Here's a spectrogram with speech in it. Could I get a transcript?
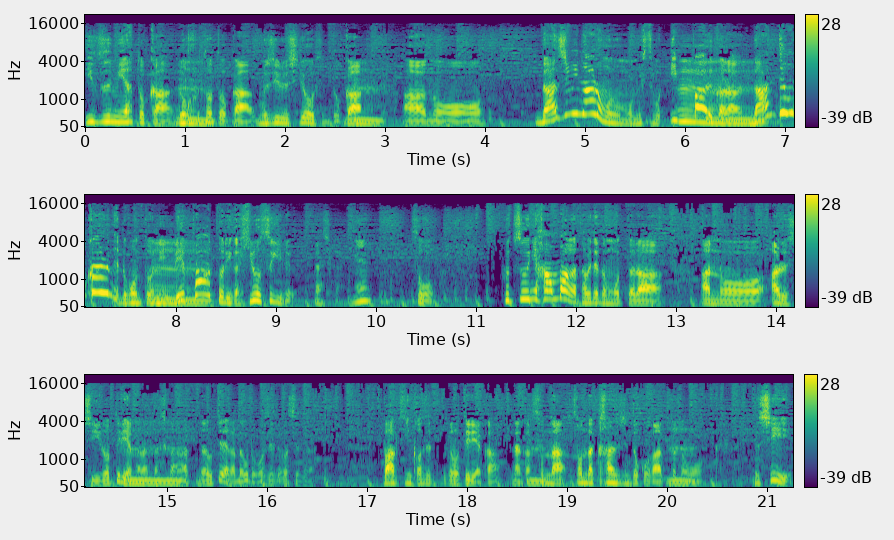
泉屋とか、ロフトとか、無印良品とか、うんあのー馴染みのあるものも店もいっぱいあるから、うん何でも買えるんだよ、本当に。うんレパートリーが広すぎる。確かにね。そう。普通にハンバーガー食べたいと思ったら、あのーあるし、ロッテリアかな、うん確か。あロッテリアかな、忘れて忘れてた。バーキンか忘れてたロッテリアか。なんか、そんな、そんな感じのとこがあったと思う。し、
